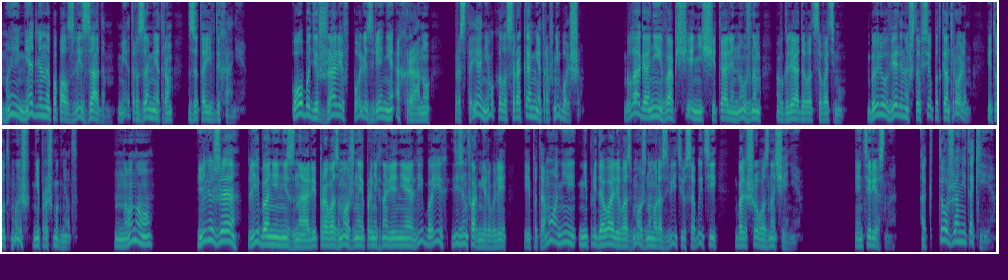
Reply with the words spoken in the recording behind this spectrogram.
Мы медленно поползли задом, метр за метром, затаив дыхание. Оба держали в поле зрения охрану, расстояние около сорока метров, не больше. Благо, они вообще не считали нужным вглядываться во тьму. Были уверены, что все под контролем, и тут мышь не прошмыгнет. Ну-ну. Или же либо они не знали про возможные проникновения, либо их дезинформировали, и потому они не придавали возможному развитию событий большого значения. Интересно, а кто же они такие?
